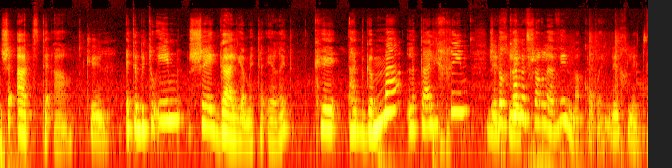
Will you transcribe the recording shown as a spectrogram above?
שאת תיארת, כן. את הביטויים שגליה מתארת, כהדגמה לתהליכים שדרכם אפשר להבין מה קורה. בהחלט.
